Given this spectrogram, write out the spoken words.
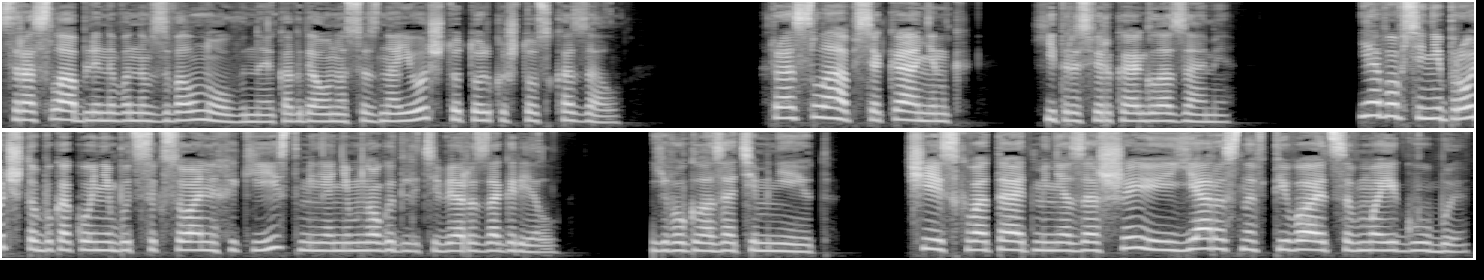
с расслабленного на взволнованное, когда он осознает, что только что сказал. «Расслабься, Каннинг», — хитро сверкая глазами. «Я вовсе не прочь, чтобы какой-нибудь сексуальный хоккеист меня немного для тебя разогрел». Его глаза темнеют. Чейз хватает меня за шею и яростно впивается в мои губы.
